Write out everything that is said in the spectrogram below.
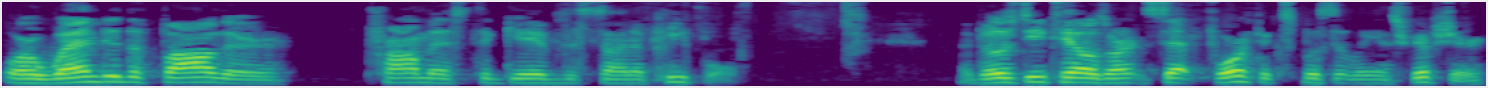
Or when did the Father promise to give the Son a people? Those details aren't set forth explicitly in Scripture,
